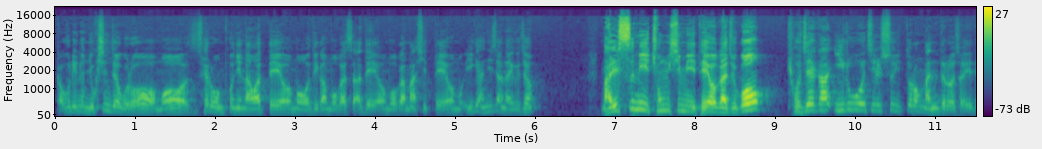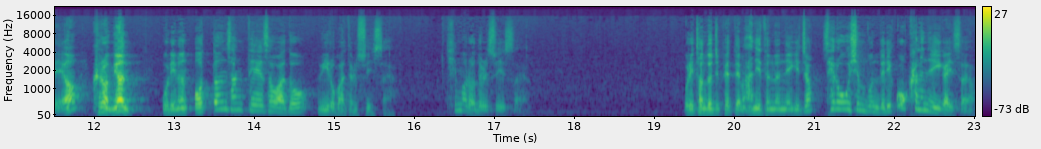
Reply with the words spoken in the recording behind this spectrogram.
그러니까 우리는 육신적으로 뭐 새로운 폰이 나왔대요. 뭐 어디가 뭐가 싸대요. 뭐가 맛있대요. 뭐 이게 아니잖아요. 그죠? 말씀이 중심이 되어 가지고 교제가 이루어질 수 있도록 만들어져야 돼요. 그러면 우리는 어떤 상태에서 와도 위로받을 수 있어요. 힘을 얻을 수 있어요. 우리 전도 집회 때 많이 듣는 얘기죠. 새로 오신 분들이 꼭 하는 얘기가 있어요.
